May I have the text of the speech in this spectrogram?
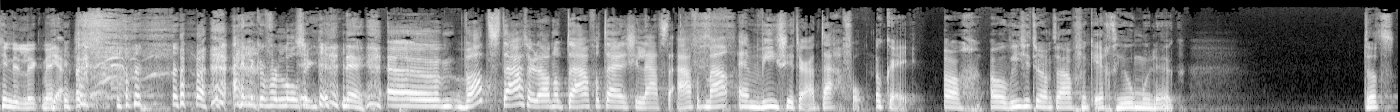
eindelijk. Nee. Ja. Eindelijk een verlossing. Nee. Ehm, wat staat er dan op tafel tijdens je laatste avondmaal? En wie zit er aan tafel? Oké. Ach, oh, wie zit er aan tafel? Vind ik echt heel moeilijk. Dat,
